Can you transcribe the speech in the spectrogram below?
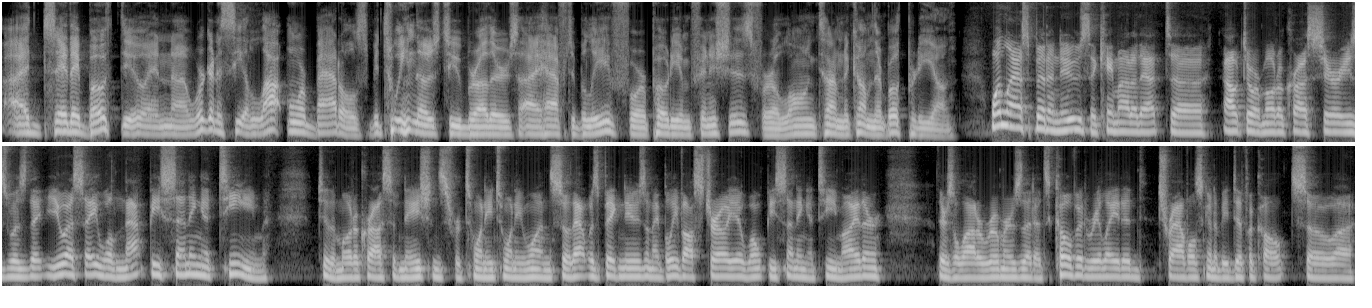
I'd say they both do. And uh, we're going to see a lot more battles between those two brothers, I have to believe, for podium finishes for a long time to come. They're both pretty young. One last bit of news that came out of that uh, outdoor motocross series was that USA will not be sending a team to the Motocross of Nations for 2021. So that was big news. And I believe Australia won't be sending a team either. There's a lot of rumors that it's COVID related. Travel's going to be difficult. So, uh,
